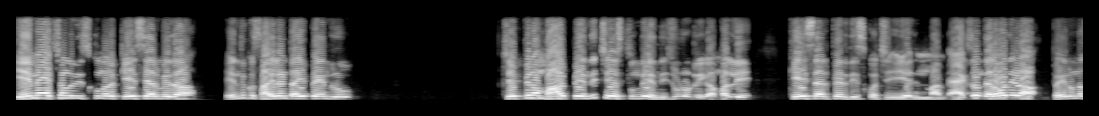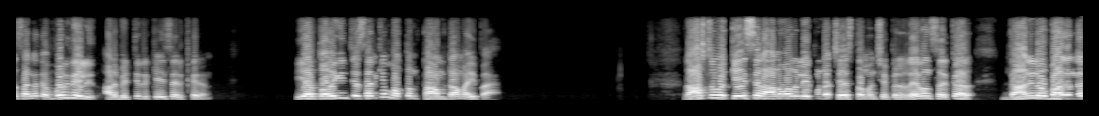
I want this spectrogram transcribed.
ఏం యాక్షన్లు తీసుకున్నారు కేసీఆర్ మీద? ఎందుకు సైలెంట్ అయిపోయినరు? చెప్పిన మార్పేంది చేస్తుంది ఏంది? చూడండి ఇక. మళ్ళీ కేసీఆర్ పేరు తీసుకొచ్చి మాక్సిమం తెలియదు ఇక్కడ పేరున్న సంగతి ఎవరికి తెలియదు ఆడ పెట్టిరు కేసీఆర్ పేరు అని ఇవాళ తొలగించేసరికి మొత్తం టామ్ టామ్ అయిపోయా. రాష్ట్రంలో కేసీఆర్ ఆనవాలు లేకుండా చేస్తామని చెప్పిన రేవంత్ సర్కార్ దానిలో భాగంగా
